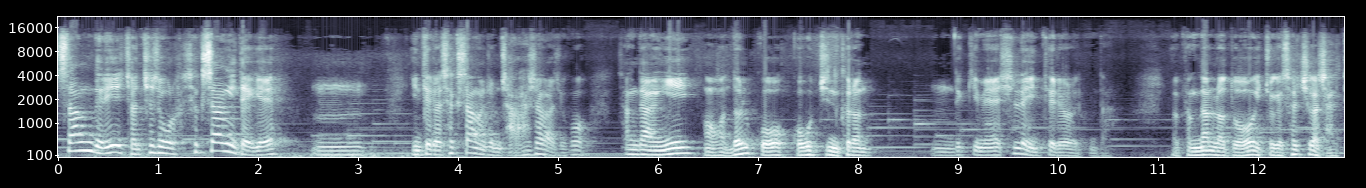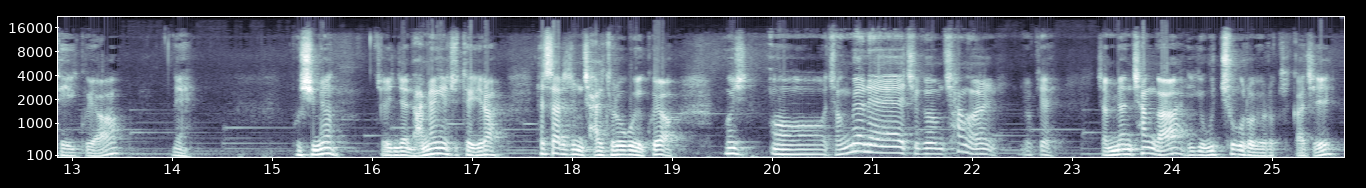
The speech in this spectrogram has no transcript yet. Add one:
상들이 전체적으로 색상이 되게 음, 인테리어 색상을 좀 잘 하셔가지고 상당히 어, 넓고 고급진 그런 음, 느낌의 실내 인테리어입니다. 벽난로도 이쪽에 설치가 잘 되어 있고요. 네, 보시면 저희 이제 남향의 주택이라 햇살이 좀 잘 들어오고 있고요. 어, 정면에 지금 창을 이렇게 전면 창과 이게 우측으로 이렇게까지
